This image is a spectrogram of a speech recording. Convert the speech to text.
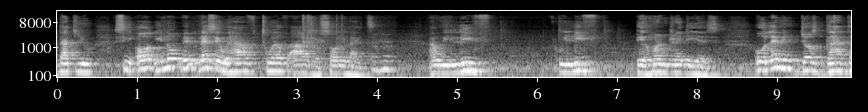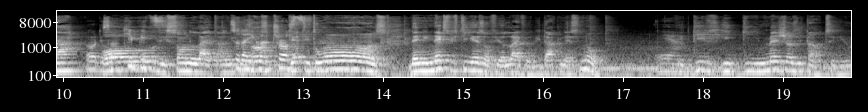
that you see. All you know, maybe, let's say we have 12 hours of sunlight hmm and we live we live a hundred years. Oh, let me just gather All the sun, all keep it the sunlight and so you that you just get it once. Then the next 50 years of your life will be darkness. No, Yeah. it gives he, he measures it out to you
